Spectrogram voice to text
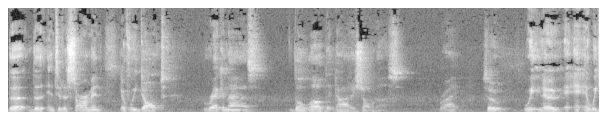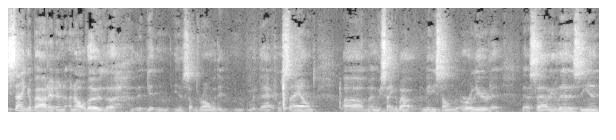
the, the into the sermon if we don't recognize the love that God has shown us, right? So we you know and, and, we sang about it and, and although the it didn't you know something's wrong with the with the actual sound um, and we sang about many songs earlier that that Sally led us in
